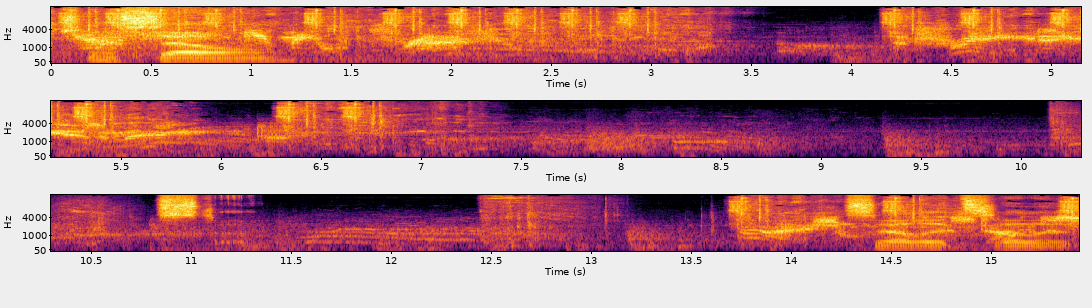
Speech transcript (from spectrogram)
Just gonna sell. Give me your trash. The trade is made. Stuff. I shall Sell it, sell it.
